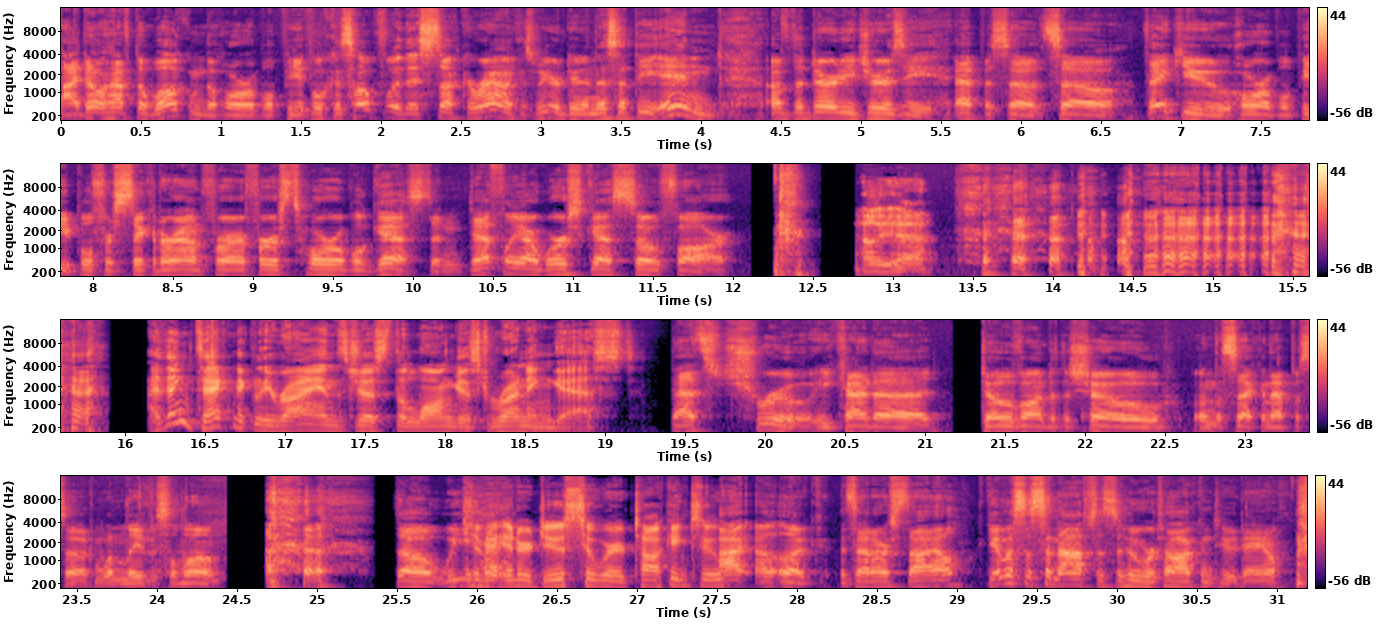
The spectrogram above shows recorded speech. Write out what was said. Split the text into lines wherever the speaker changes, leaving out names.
I don't have to welcome the horrible people because hopefully they stuck around because we were doing this at the end of the Dirty Jersey episode. So thank you, horrible people, for sticking around for our first horrible guest and definitely our worst guest so far.
Hell yeah.
I think technically Ryan's just the longest running guest.
That's true. He kind of dove onto the show on the second episode and wouldn't leave us alone. so we
Should
ha-
we introduce who we're talking to?
I, uh, look, is that our style? Give us a synopsis of who we're talking to, Daniel.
